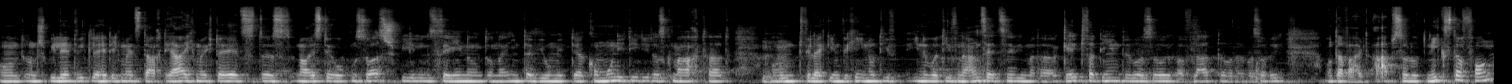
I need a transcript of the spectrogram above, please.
und, und Spieleentwickler hätte ich mir jetzt gedacht, ja, ich möchte jetzt das neueste Open Source Spiel sehen und, und ein Interview mit der Community, die das gemacht hat mhm. und vielleicht irgendwelche innovativen Ansätze, wie man da Geld verdient über so, über Flutter oder was auch immer. Und da war halt absolut nichts davon.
